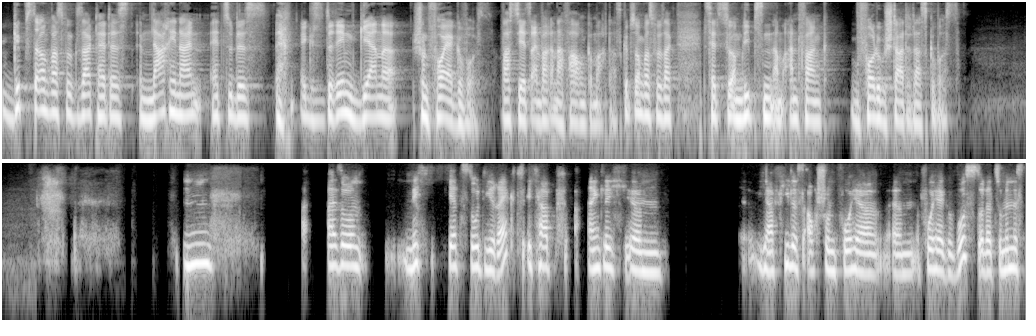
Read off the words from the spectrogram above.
gibt es da irgendwas, wo du gesagt hättest, im Nachhinein hättest du das extrem gerne schon vorher gewusst, was du jetzt einfach in Erfahrung gemacht hast? Gibt es irgendwas, wo du sagst, das hättest du am liebsten am Anfang, bevor du gestartet hast, gewusst? Hm. Also nicht jetzt so direkt. Ich habe eigentlich ähm, ja vieles auch schon vorher, ähm, vorher gewusst oder zumindest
